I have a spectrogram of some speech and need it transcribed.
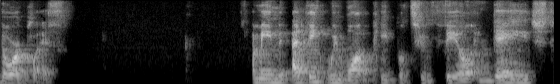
the workplace. I mean, I think we want people to feel engaged,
